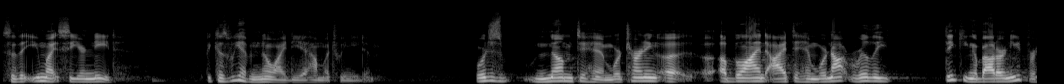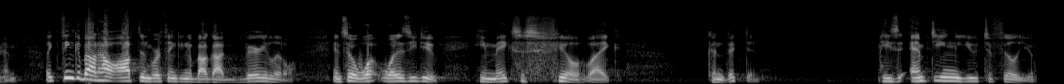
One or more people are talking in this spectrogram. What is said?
so that you might see your need. Because we have no idea how much we need him. We're just numb to him. We're turning a, a blind eye to him. We're not really thinking about our need for him. Like, think about how often we're thinking about God. Very little. And so, what, what does he do? He makes us feel like convicted. He's emptying you to fill you.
